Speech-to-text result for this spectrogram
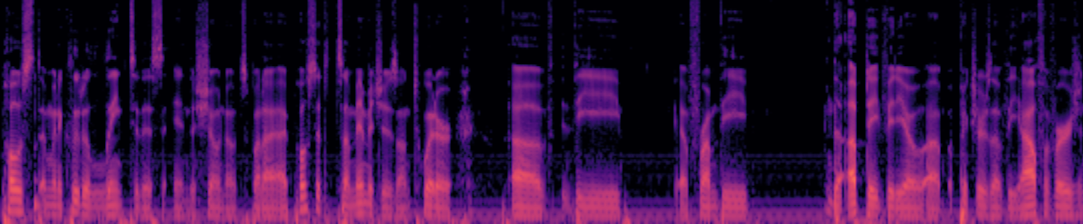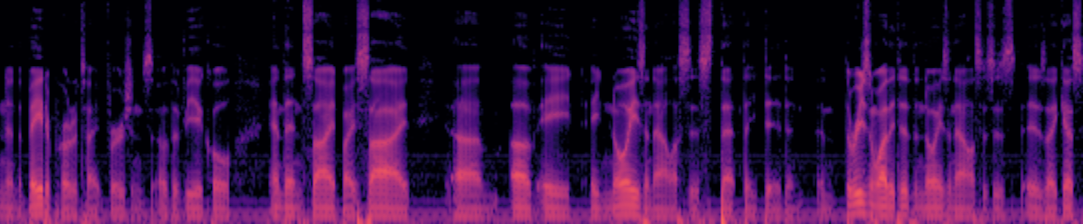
post I'm gonna include a link to this in the show notes but I, I posted some images on Twitter of the uh, from the the update video uh, pictures of the alpha version and the beta prototype versions of the vehicle and then side by side um, of a, a noise analysis that they did and, and the reason why they did the noise analysis is, is I guess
